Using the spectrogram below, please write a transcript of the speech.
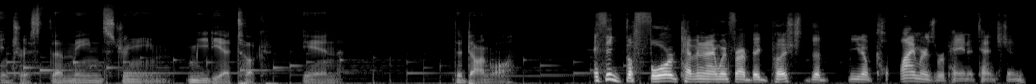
interest the mainstream media took in the Dawn Wall? I think before Kevin and I went for our big push, the you know climbers were paying attention,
